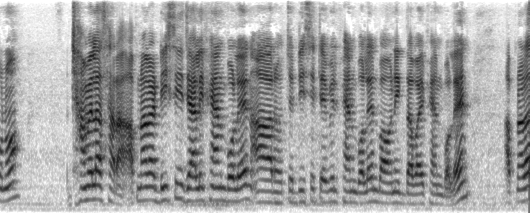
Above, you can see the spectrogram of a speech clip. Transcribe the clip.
কোনো ঝামেলা ছাড়া। আপনারা ডিসি জালি ফ্যান বলেন আর হচ্ছে ডিসি টেবিল ফ্যান বলেন বা অনেক দাবাই ফ্যান বলেন, আপনারা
